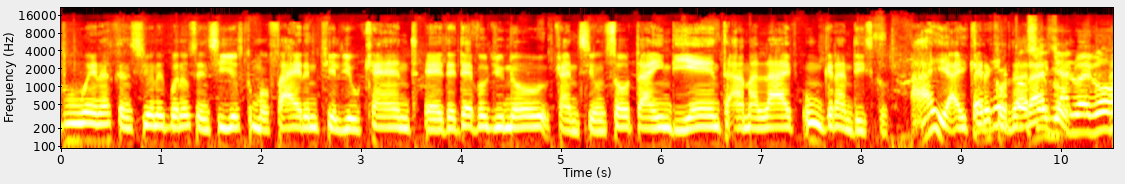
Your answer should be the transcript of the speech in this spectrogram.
Buenas canciones, buenos sencillos como Fire Until You Can't, eh, The Devil You Know, Canción Sota, In the End, I'm Alive. Un gran disco. Ay, hay que recordar algo. luego...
